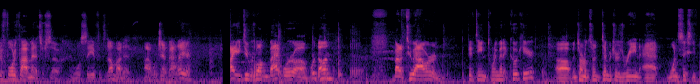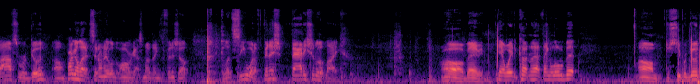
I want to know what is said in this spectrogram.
to 45 minutes or so, and we'll see if it's done by then. All right, we'll check back later. All right, YouTubers, welcome back. We're uh, we're done. About a two hour and 15 to 20 minute cook here. Uh, internal temperature is reading at 165, so we're good. Um, probably gonna let it sit on here a little bit longer. Got some other things to finish up. Let's see what a finished fatty should look like. Oh baby, can't wait to cut into that thing a little bit. Um, just super good.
